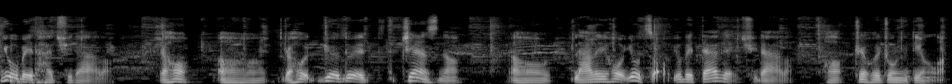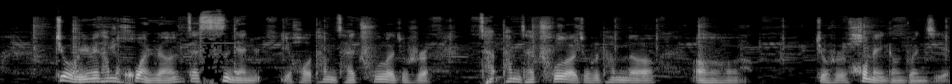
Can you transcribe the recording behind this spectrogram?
又被他取代了。然后，呃，然后乐队 James 呢，然后来了以后又走，又被 David 取代了。好，这回终于定了。就是因为他们换人，在四年以后，他们才出了，就是，才他们才出了，就是他们的，呃，就是后面一张专辑，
